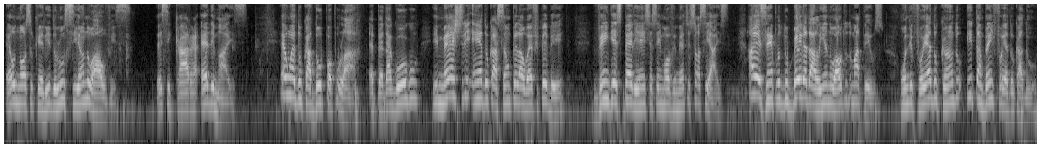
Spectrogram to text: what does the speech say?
é o nosso querido Luciano Alves. Esse cara é demais. É um educador popular, é pedagogo e mestre em educação pela UFPB. Vem de experiências em movimentos sociais. A exemplo do Beira da Linha no Alto do Mateus, onde foi educando e também foi educador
